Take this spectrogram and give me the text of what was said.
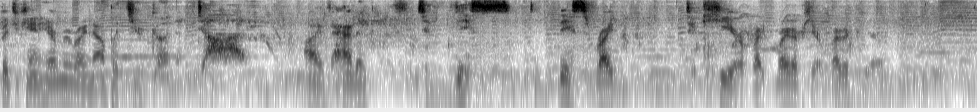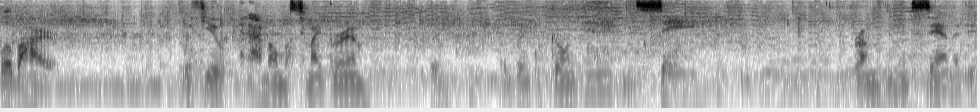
But you can't hear me right now, but you're gonna die. I've had it to this, to this, right to here, right, right up here, right up here. A little bit higher. With you, and I'm almost to my brim. The brink of going insane from the insanity.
